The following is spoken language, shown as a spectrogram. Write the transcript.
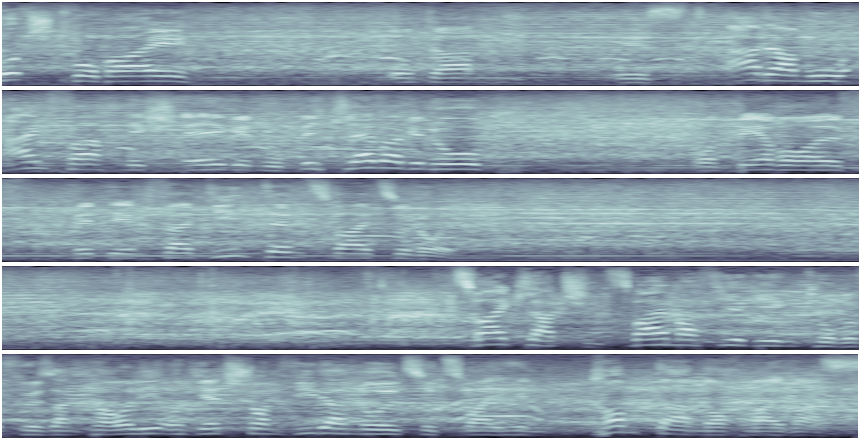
rutscht vorbei und dann ist Adamu einfach nicht schnell genug, nicht clever genug. Und Beerwolf mit dem verdienten 2 zu 0. Zwei Klatschen, zweimal vier Gegentore für St. Pauli und jetzt schon wieder 0 zu 2 hin. Kommt da noch mal was?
